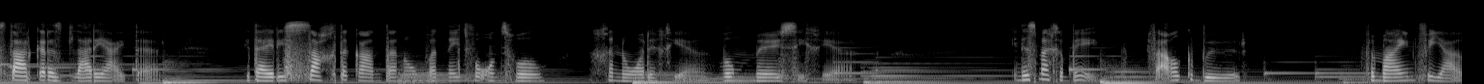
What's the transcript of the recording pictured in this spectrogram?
Sterker as Gladiator. Het hy die sagte kant aan hom wat net vir ons wil genade gee, wil mercy gee. En dis my gebed vir elke boer, vir my en vir jou.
